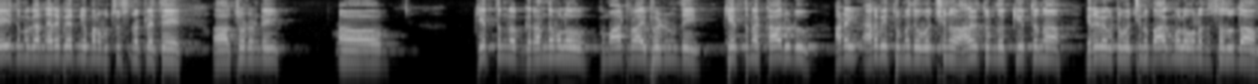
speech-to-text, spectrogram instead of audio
ఏ విధముగా నెరవేరిని మనం చూసినట్లయితే చూడండి కీర్తన గ్రంథములో ఒక మాట రాయబడి ఉంది. కీర్తనకారుడు అరవై అరవై తొమ్మిదో వచ్చిన అరవై తొమ్మిదో కీర్తన ఇరవై ఒకటి వచ్చిన భాగంలో ఉన్నది చదువుదాం.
